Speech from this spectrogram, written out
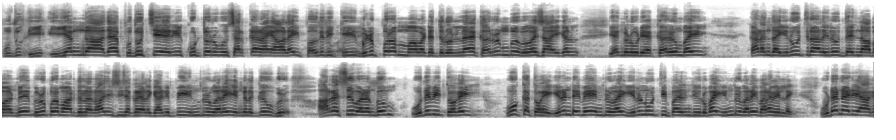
புது இ- இயங்காத புதுச்சேரி கூட்டுறவு சர்க்கரை ஆலை பகுதிக்கு விழுப்புரம் மாவட்டத்தில் உள்ள கரும்பு விவசாயிகள் எங்களுடைய கரும்பை கடந்த இருபத்தி நாலு இருபத்தைந்தாம் ஆண்டு விழுப்புரம் மாவட்டத்தில் உள்ள ராஜஸ்ரீ சர்க்கரை ஆலைக்கு அனுப்பி இன்று வரை எங்களுக்கு வி- அரசு வழங்கும் உதவித்தொகை ஊக்கத்தொகை இரண்டுமே இன்று வரை இருநூற்றி பதினஞ்சு ரூபாய் இன்று வரை வரவில்லை. உடனடியாக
